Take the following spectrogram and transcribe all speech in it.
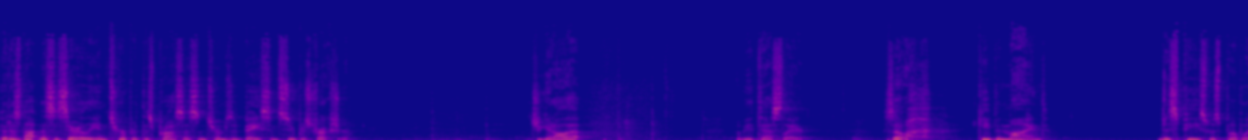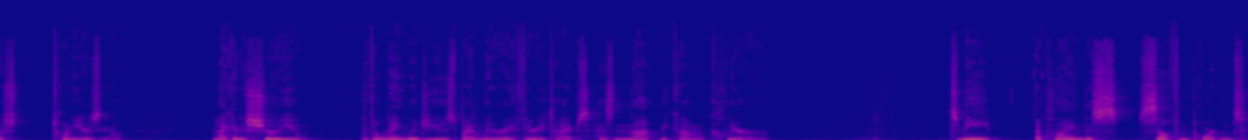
but does not necessarily interpret this process in terms of base and superstructure. Did you get all that? There'll be a test later. So keep in mind, this piece was published 20 years ago. And I can assure you that the language used by literary theory types has not become clearer. To me, applying this self important,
